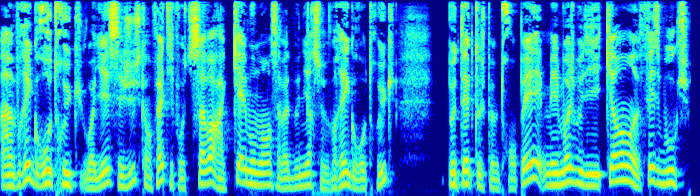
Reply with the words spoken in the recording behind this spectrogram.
un vrai gros truc, vous voyez, c'est juste qu'en fait, il faut savoir à quel moment ça va devenir ce vrai gros truc. Peut-être que je peux me tromper, mais moi je me dis, quand Facebook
